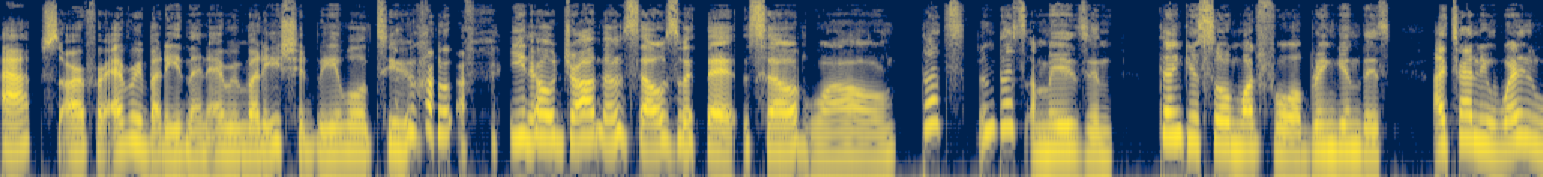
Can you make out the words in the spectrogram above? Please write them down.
apps are for everybody, then everybody should be able to, you know, draw themselves with it. So, Wow. That's that's amazing. Thank you so much for bringing this. I tell you, when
